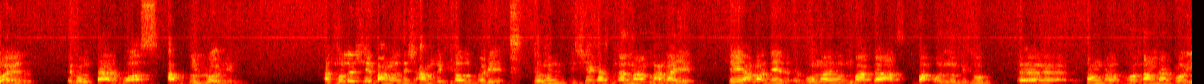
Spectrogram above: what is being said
রয়েল এবং তার বস আব্দুল রহিম। আসলে সে বাংলাদেশ আমলিক দল করে শেখ হাসিনার নাম ভাঙাইয়ে সে আমাদের বনায়ন বা গাছ বা অন্য কিছু সংরক্ষণ আমরা করি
